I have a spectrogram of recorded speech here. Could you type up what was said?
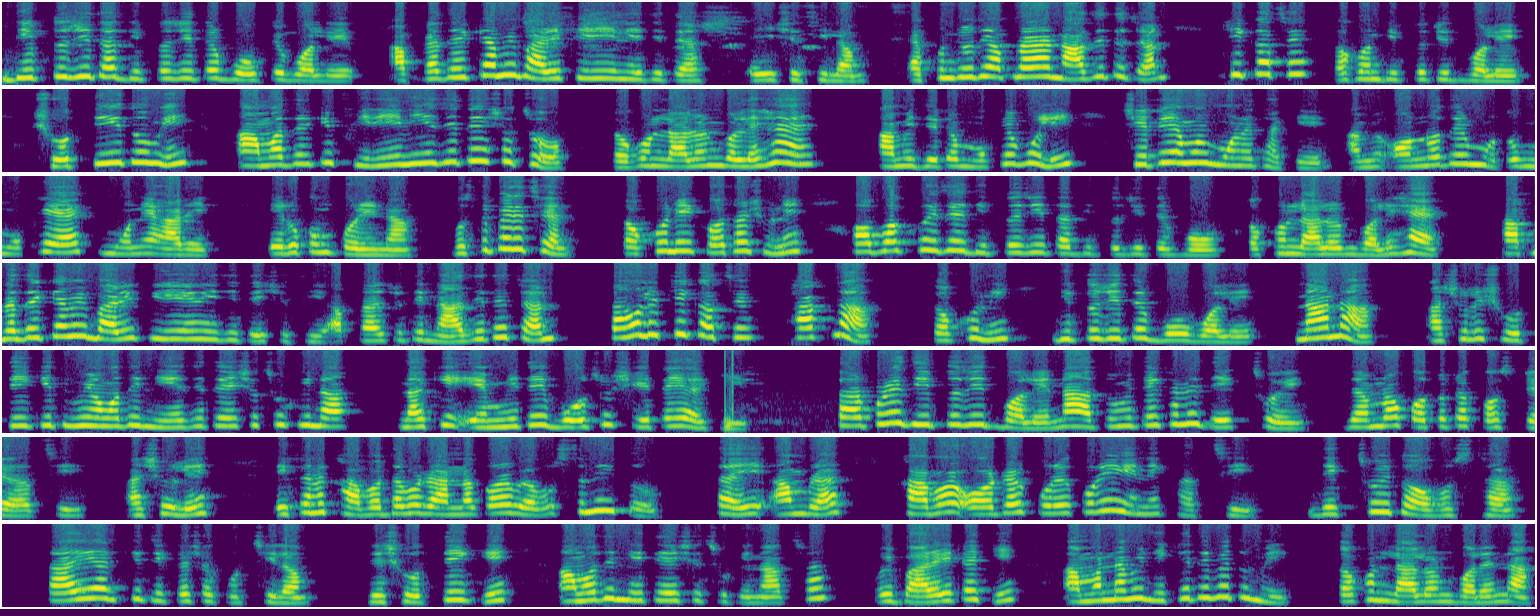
দীপ্তজিৎ আর দীপ্তজিতের বউকে বলে, আপনাদেরকে আমি বাড়ি ফিরিয়ে নিয়ে যেতে এসেছিলাম। এখন যদি আপনারা না যেতে চান, ঠিক আছে। তখন দীপ্তজিৎ বলে সত্যিই তুমি আমাদেরকে ফিরিয়ে নিয়ে যেতে এসেছ? তখন লালন বলে হ্যাঁ আমি যেটা মুখে বলি সেটাই আমার মনে থাকে। আমি অন্যদের মতো মুখে এক, মনে আরেক। এরকম করি না। বুঝতে পেরেছেন? তখন এই কথা শুনে অবাক হয়ে যায় দীপ্তজিৎ আর দীপ্তজিতের বউ। তখন লালন বলে হ্যাঁ আপনাদেরকে আমি বাড়ি ফিরিয়ে নিয়ে যেতে এসেছি। আপনারা যদি না যেতে চান, তাহলে ঠিক আছে, থাক না। তখনই দীপ্তজিতের বউ বলে, না না, আসলে সত্যিই কি তুমি আমাদের নিয়ে যেতে এসেছ কিনা? নাকি এমনিতেই বলছো সেটাই আর কি? তারপরে দীপ্তজিৎ বলে, না, তুমি তো এখানে দেখছোই যে আমরা কতটা কষ্টে আছি। আসলে এখানে খাবার দাবার রান্না করার ব্যবস্থা নেই তো? তাই আমরা খাবার অর্ডার করে করে এনে খাচ্ছি। দেখছোই তো অবস্থা। তাই আর কি জিজ্ঞাসা করছিলাম, যে সত্যিই কি আমাদের নিতে এসেছ কিনা? আচ্ছা ওই বাড়িটা কি আমার নামে লিখে দেবে তুমি? তখন লালন বলে, না,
